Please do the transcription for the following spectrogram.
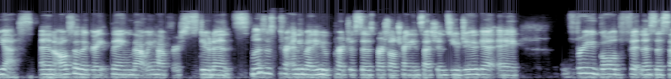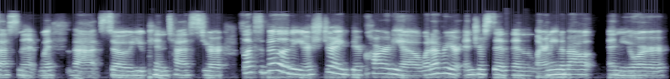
Yes. And also the great thing that we have for students, this is for anybody who purchases personal training sessions, you do get a free gold fitness assessment with that. So you can test your flexibility, your strength, your cardio, whatever you're interested in learning about and your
